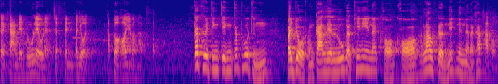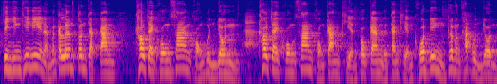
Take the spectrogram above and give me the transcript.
เกิดการเรียนรู้เร็วเนี่ยจะเป็นประโยชน์กับตัวเขาอย่างไรบ้างครับ ก็คือจริงๆ ถ้าพูดถึงประโยชน์ของการเรียนรู้กับที่นี่นะขอขอเล่าเกริ่นนิดนึงอะนะครับ ครับผมจริงๆที่นี่เนี่ยมันก็เริ่มต้นจากการเข้าใจโครงสร้างของหุ่นยนต์ อ่า เข้าใจโครงสร้างของการเขียนโปรแกรม หรือการเขียนโคดดิ้งเพื่อบังคับครับหุ่นยนต์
